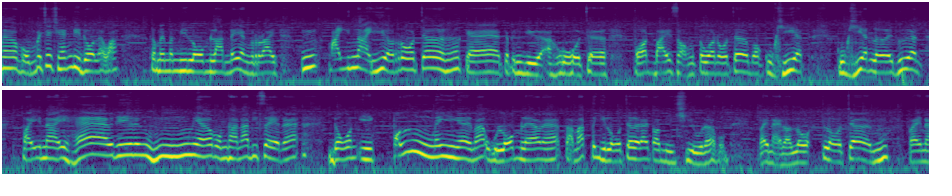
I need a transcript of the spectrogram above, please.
นะครับผมไม่ใช่แชงดิโดนอะไรวะ ทำไมมันมีลมลันได้อย่างไรอือไปไหนเหรอโรเจอร์เฮ้แกจะเป็นเหยื่อโอ้โหเจอฟอร์ดไบสองตัวโรเจอร์บอกกูเครียด กูเครียดเลยเพื่อนไปไหนแฮ่ไปทีนึงเนี่ยครับผมฐานะพิเศษนะโดนอีกปึ้งนี่ไงเห็นไหมอู้ล้มแล้วนะสามารถตีโรเจอร์ได้ตอนมีชิวนะครับผมไปไหนเหรอโรโรเจอร์ไปไหน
